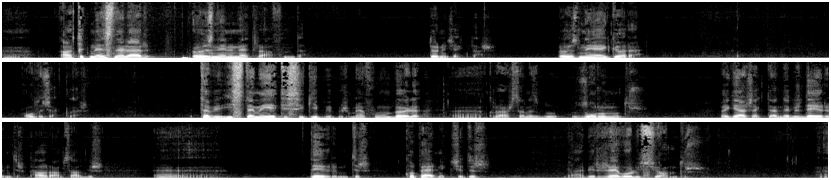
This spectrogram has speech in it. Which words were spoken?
E, artık nesneler öznenin etrafında dönecekler. Özneye göre olacaklar. Tabi isteme yetisi gibi bir mefhumu böyle e, kurarsanız bu zorunludur. Ve gerçekten de bir devrimdir. Kavramsal bir e, devrimdir. Kopernikçidir. Yani bir revolüsyondur. Ee,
